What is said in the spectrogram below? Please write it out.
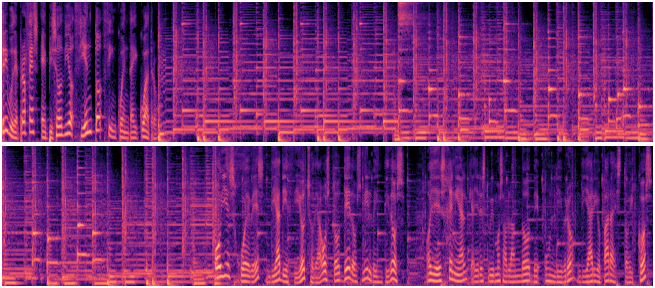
Tribu de Profes, episodio 154. Hoy es jueves, día 18 de agosto de 2022. Oye, es genial que ayer estuvimos hablando de un libro, Diario para Estoicos,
